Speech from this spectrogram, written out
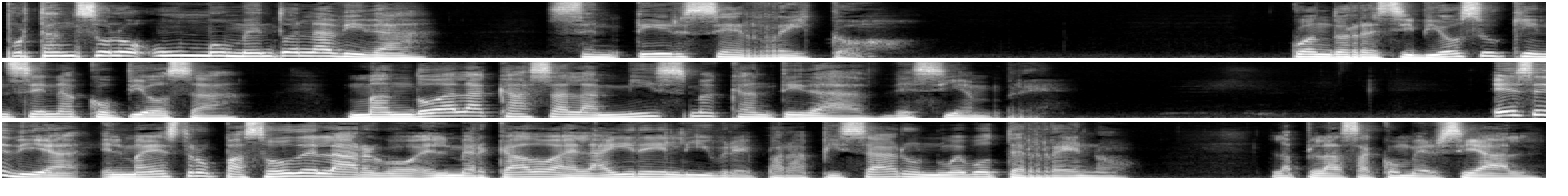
por tan solo un momento en la vida, sentirse rico. Cuando recibió su quincena copiosa, mandó a la casa la misma cantidad de siempre. Ese día el maestro pasó de largo el mercado al aire libre para pisar un nuevo terreno, la plaza comercial.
